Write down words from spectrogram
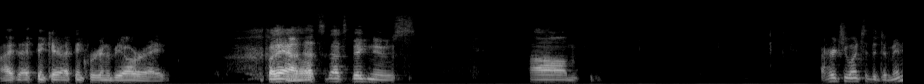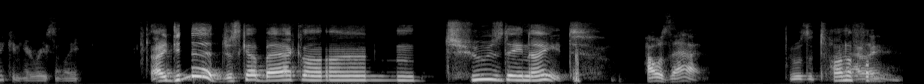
I, I think I think we're going to be all right. But yeah, Yeah. that's that's big news. Um, I heard you went to the Dominican here recently. I did. Just got back on Tuesday night. How was that? It was a ton of fun.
